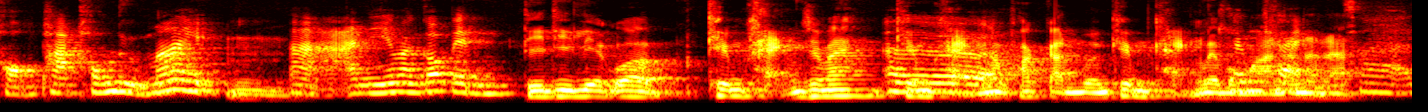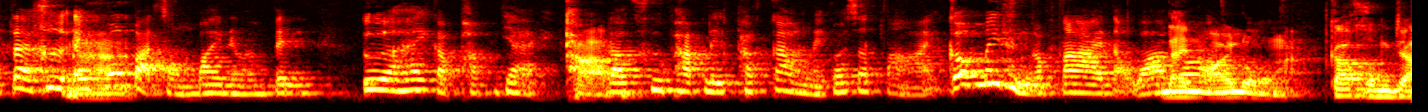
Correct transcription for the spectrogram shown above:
ของพรรคเขาหรือไม่อืมอ่าอันนี้มันก็เป็นที่ที่เรียกว่าเข้มแข็งใช่ไหมเออเข้มแข็งนะพักการเมืองเข้มแข็งอะไรประมาณนั้นนะนะใช่แต่คือไอ้นะพวกบัตรสองใบเนี่ยมันเป็นเอื้อให้กับพรรคใหญ่ครับแล้วคือพรรคเล็กพรรคกลางเนี่ยก็จะตาย ก็ไม่ถึงกับตายแต่ว่าได้ก็น้อยลงอะก็คงจะ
